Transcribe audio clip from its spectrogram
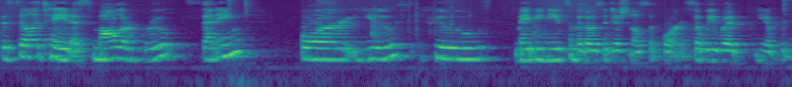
facilitate a smaller group setting for youth who maybe need some of those additional support. So we would, you know,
